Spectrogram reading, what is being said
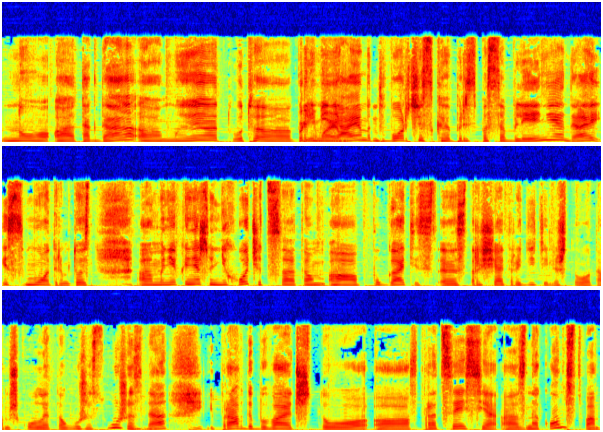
Но а, тогда а, мы тут а, применяем творческое приспособление, да, и смотрим. То есть а, мне, конечно, не хочется там а, пугать и э, стращать родителей, что там школа это ужас, ужас, да. И правда бывает, что а, в процессе знакомства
